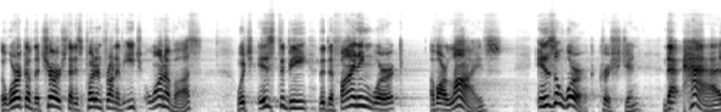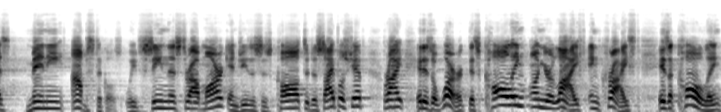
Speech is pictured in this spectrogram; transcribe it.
The work of the church that is put in front of each one of us, which is to be the defining work of our lives, is a work, Christian, that has many obstacles. We've seen this throughout Mark and Jesus' call to discipleship, right? It is a work that's calling on your life in Christ, is a calling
